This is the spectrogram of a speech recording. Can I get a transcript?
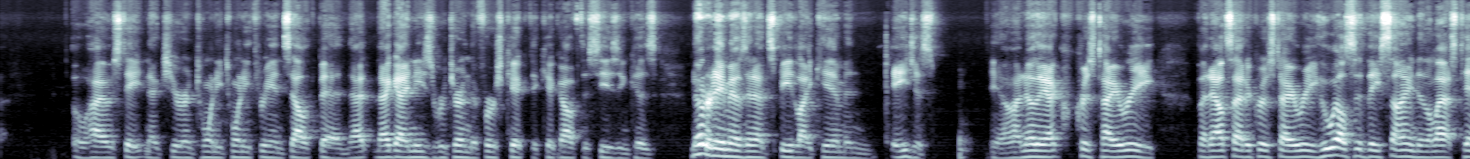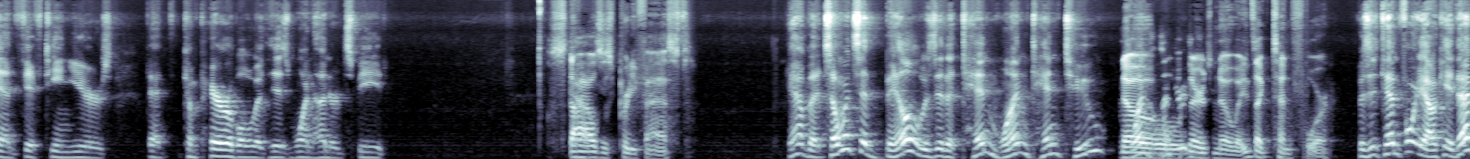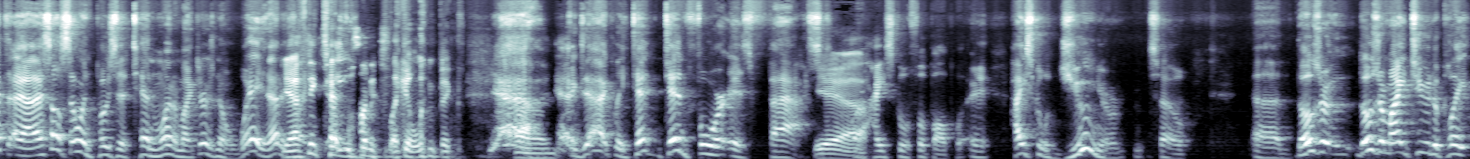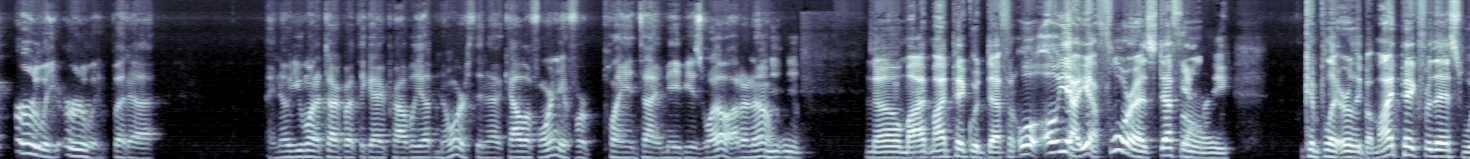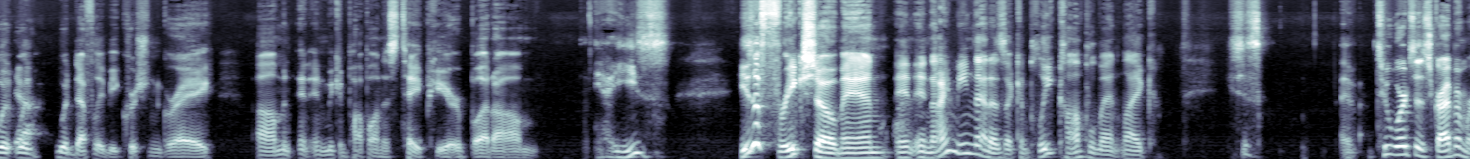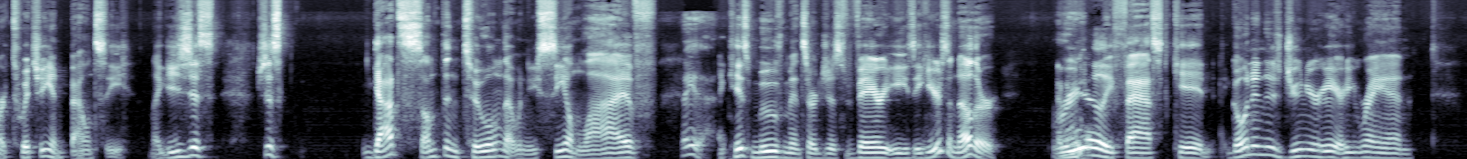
Ohio State next year in 2023 in South Bend. That that guy needs to return the first kick to kick off the season because Notre Dame hasn't had speed like him in ages. You know, I know they got Chris Tyree, but outside of Chris Tyree, who else have they signed in the last 10, 15 years that comparable with his 100 speed? Styles is pretty fast. Yeah, but someone said Bell was it a 10 1, 10 2? No, 100? there's no way. It's like 10 4. Was it 10 4? Yeah, okay. That's uh, I saw someone posted a 10 1. I'm like, there's no way. That yeah, like I think 10 1 is like Olympic. Yeah, um, yeah, exactly. 10, 10 4 is fast. Yeah. high school football play, eh, high school junior. So uh, those are those are my two to play early, early. But uh, I know you want to talk about the guy probably up north in uh, California for playing time, maybe as well. I don't know. Mm-mm. No, my my pick would definitely. Well, oh yeah, yeah. Flores definitely yeah. can play early, but my pick for this would yeah. would, would definitely be Christian Gray. Um, and, and we can pop on his tape here, but um, yeah, he's he's a freak show, man, and and I mean that as a complete compliment. Like he's just eh, two words to describe him are twitchy and bouncy. Like he's just just got something to him that when you see him live Look at that. Like his movements are just very easy. Here's another really fast kid. Going in his junior year, he ran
